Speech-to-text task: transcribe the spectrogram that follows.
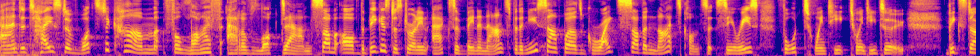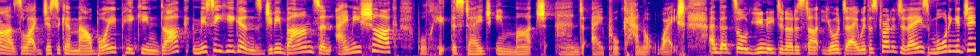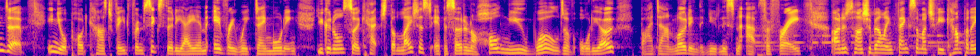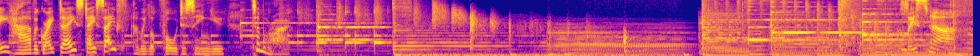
and a taste of what's to come for life out of lockdown. Some of the biggest Australian acts have been announced for the New South Wales Great Southern Nights concert series for 2022. Big stars like Jessica Mauboy, Peking Duk, Missy Higgins, Jimmy Barnes, and Amy Shark will hit the stage in March and April. Cannot wait. And that's all you need to know to start your day with Australia Today's morning agenda in your podcast feed from 6:30 a.m. every weekday morning. You can also catch the latest episode episode in a whole new world of audio by downloading the new LiSTNR app for free. I'm Natasha Belling. Thanks so much for your company. Have a great day, stay safe, and we look forward to seeing you tomorrow. LiSTNR.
